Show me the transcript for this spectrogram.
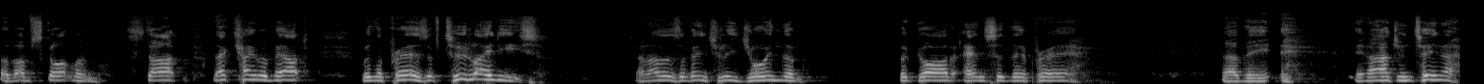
above Scotland start, that came about with the prayers of two ladies, and others eventually joined them. But God answered their prayer. Uh, the, in Argentina,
